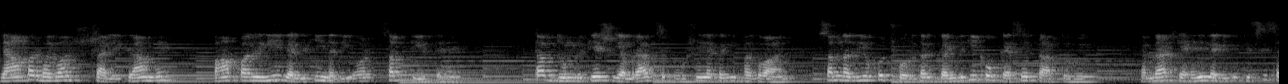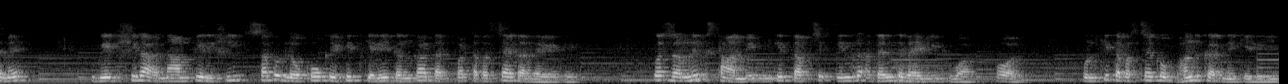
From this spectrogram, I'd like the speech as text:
जहाँ पर भगवान शालिग्राम है, वहाँ पर ही गंडकी नदी और सब तीर्थ हैं। तब धूम्रकेश यमराज से पूछने लगे कि भगवान, सब नदियों को छोड़कर गंडकी को कैसे प्राप्त हुए? यमराज कहने लगे कि किसी समय वेदशिरा नाम के ऋषि सब लोगों के हित के लिए गंगा तट पर तपस्या कर रहे थे। उस रमणीक स्थान में उनके तप से इंद्र अत्यंत भयभीत हुआ और उनकी तपस्या को भंग करने के लिए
